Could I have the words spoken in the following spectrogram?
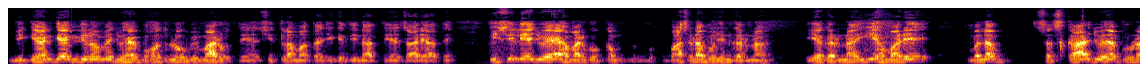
विज्ञान के दिनों में जो है, बहुत लोग बीमार होते हैं, शीतला माता जी के दिन आते हैं, सारे आते हैं। इसीलिए जो है, हमारे को कम, बासड़ा भोजन करना, यह करना, ये हमारे मतलब संस्कार जो है पूरा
